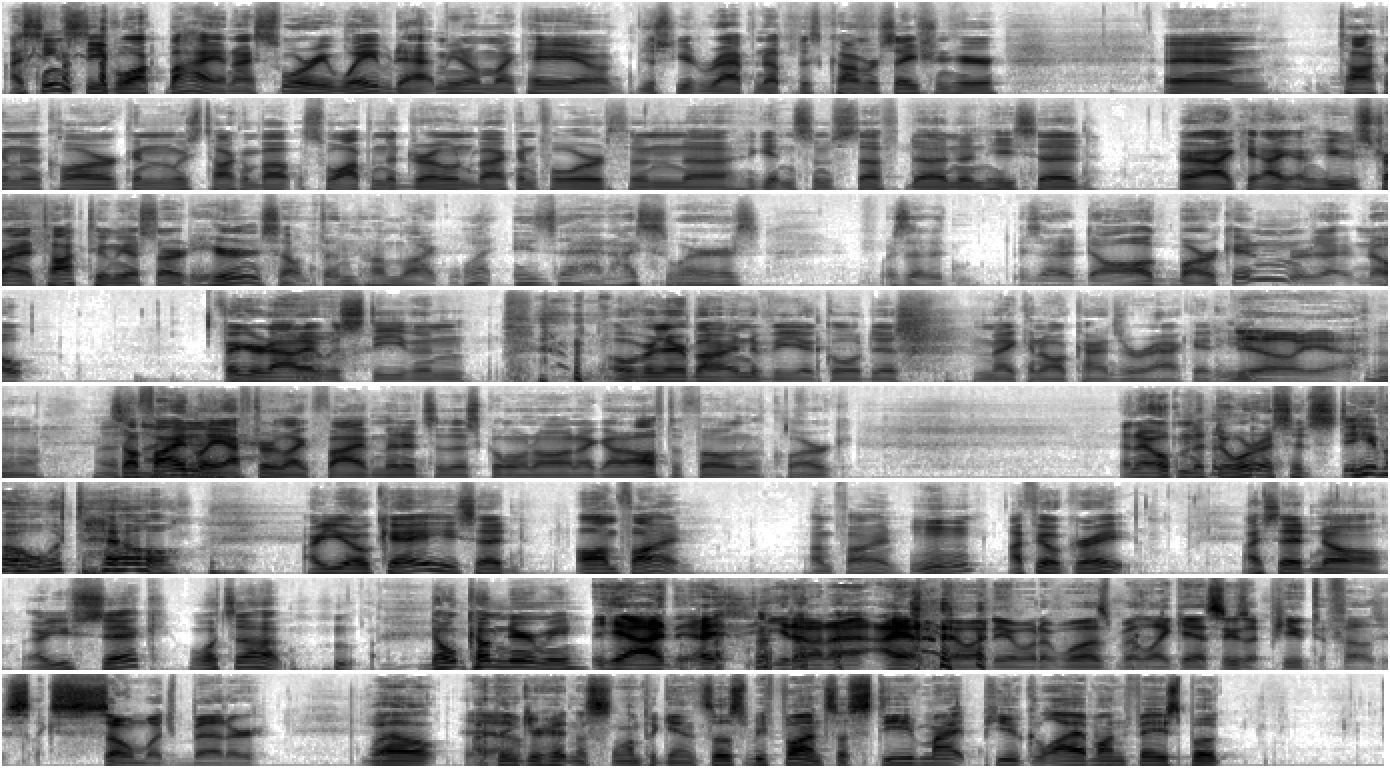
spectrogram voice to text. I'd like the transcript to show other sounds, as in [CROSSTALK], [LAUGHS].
I seen Steve walk by, and I swore he waved at me. And I'm like, "Hey, I'm just get wrapping up this conversation here," and talking to Clark and we was talking about swapping the drone back and forth and uh, getting some stuff done. And he said, or I, I, he was trying to talk to me. I started hearing something. I'm like, what is that? I swear, is, was that a, is that a dog barking or is that nope? Figured out it was Steven [LAUGHS] over there behind the vehicle, just making all kinds of racket. He, oh yeah. Oh, so finally, good. after like five minutes of this going on, I got off the phone with Clark, and I opened the door. I said, "Steve, oh, what the hell?" Are you okay? He said, Oh, I'm fine. I'm fine. Mm-hmm. I feel great. I said, No. Are you sick? What's up? [LAUGHS] Don't come near me. Yeah, I, I you know, I, I had no idea what it was, but like, yeah, as soon as I puked, it felt just like so much better. Well, yeah. I think you're hitting a slump again. So this will be fun. So Steve might puke live on Facebook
